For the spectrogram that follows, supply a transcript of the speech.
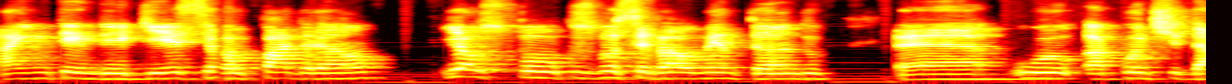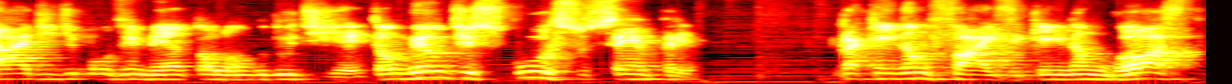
a entender que esse é o padrão e aos poucos você vai aumentando é, o, a quantidade de movimento ao longo do dia. Então, meu discurso sempre para quem não faz e quem não gosta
